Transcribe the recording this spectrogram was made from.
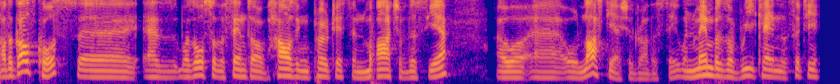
Now, the golf course uh, has, was also the center of housing protests in March of this year. Or, uh, or, last year, I should rather say, when members of Reclaim the City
